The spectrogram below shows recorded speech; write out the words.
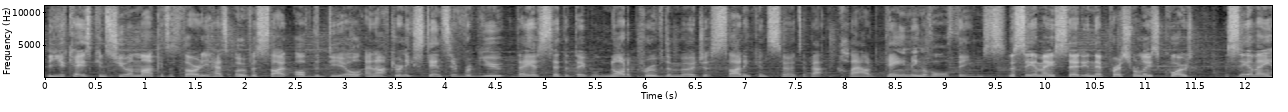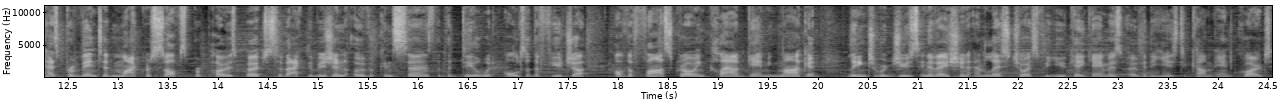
The UK's Consumer Markets Authority has oversight of the deal, and after an extensive review, they have said that they will not approve the merger, citing concerns about cloud gaming of all things. The CMA said in their press release, quote, the CMA has prevented Microsoft's proposed purchase of Activision over concerns that the deal would alter the future of the fast growing cloud gaming market, leading to reduced innovation and less choice for UK gamers over the years to come. End quote.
